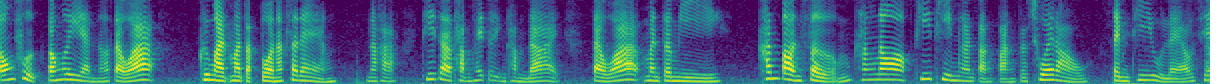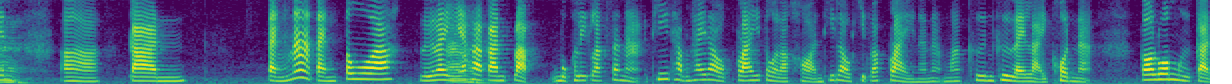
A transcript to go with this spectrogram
ต้องฝึกต้องเรียนเนาะแต่ว่าคือมามาจากตัวนักแสดงนะคะ ที่จะทำให้ตัวเองทำได้ แต่ว่ามันจะมีขั้นตอนเสริมข้างนอกที่ทีมงานต่างๆ จะช่วยเราเต็มที่อยู่แล้ว เช่นอ่าการแต่งหน้าแต่งตัว หรืออะไรอย่างเงี้ยค่ะอ่าการปรับบุคลิกลักษณะที่ทำให้เราใกล้ตัวละครที่เราคิดว่าไกลนั้นนะมากขึ้นคือหลาย ๆ คนน่ะก็ร่วมมือกัน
